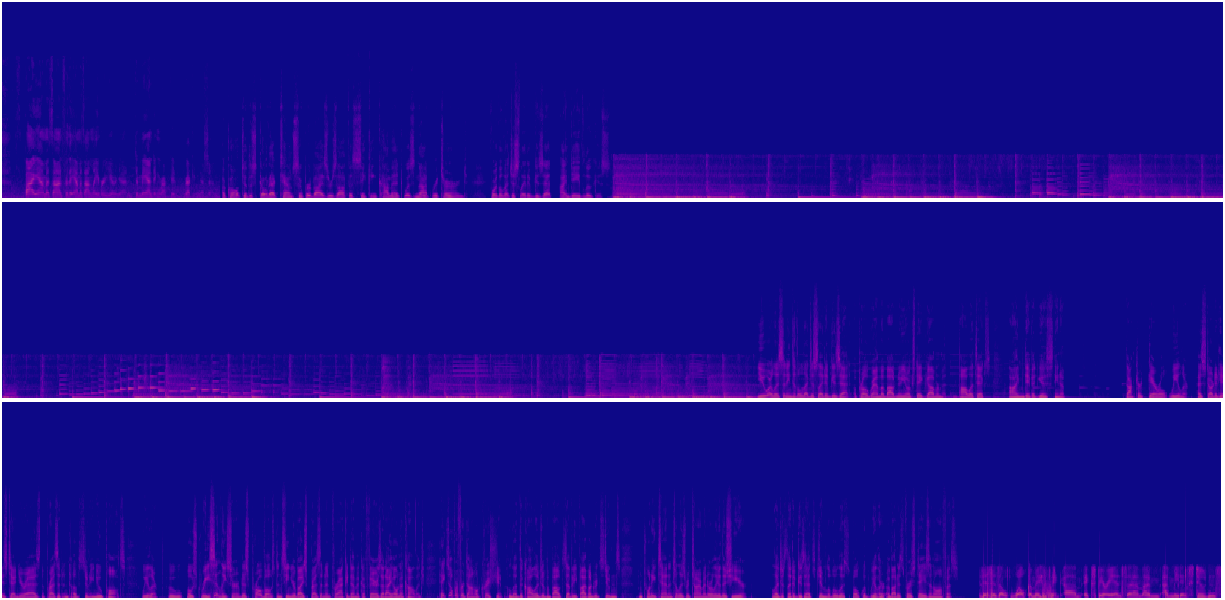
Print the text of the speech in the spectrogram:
by Amazon for the Amazon Labor Union, demanding rec- recognition. A call to the Schodack Town Supervisor's office seeking comment was not returned. For the Legislative Gazette, I'm Dave Lucas. You are listening to the Legislative Gazette, a program about New York State government and politics. I'm David Guistina. Dr. Darrell Wheeler has started his tenure as the president of SUNY New Paltz. Wheeler, who most recently served as provost and senior vice president for academic affairs at Iona College, takes over for Donald Christian, who led the college of about 7,500 students from 2010 until his retirement earlier this year. The Legislative Gazette's Jim Levulis spoke with Wheeler about his first days in office this is a welcoming um, experience. Um, I'm, I'm, meeting students,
